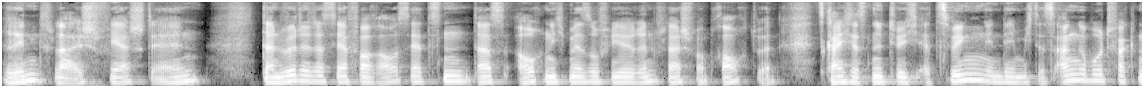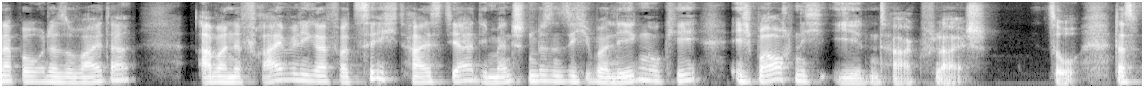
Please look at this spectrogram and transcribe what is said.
Rindfleisch herstellen, dann würde das ja voraussetzen, dass auch nicht mehr so viel Rindfleisch verbraucht wird. Jetzt kann ich das natürlich erzwingen, indem ich das Angebot verknappe oder so weiter. Aber eine freiwilliger Verzicht heißt ja, die Menschen müssen sich überlegen, okay, ich brauche nicht jeden Tag Fleisch. So, das,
